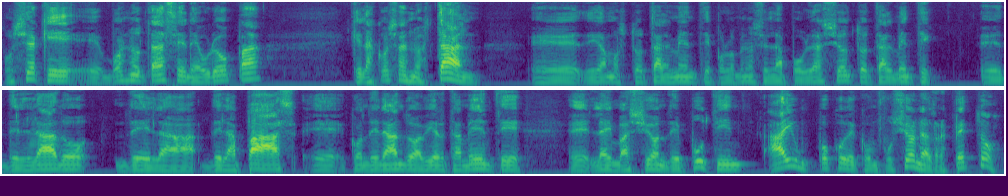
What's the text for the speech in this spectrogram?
O sea que eh, vos notás en Europa que las cosas no están, eh, digamos, totalmente, por lo menos en la población, totalmente eh, del lado de la, de la paz, condenando abiertamente la invasión de Putin. ¿Hay un poco de confusión al respecto?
